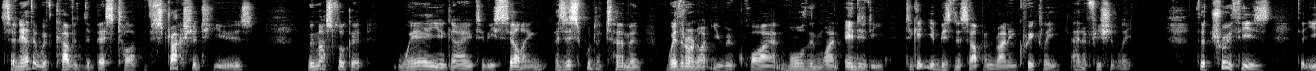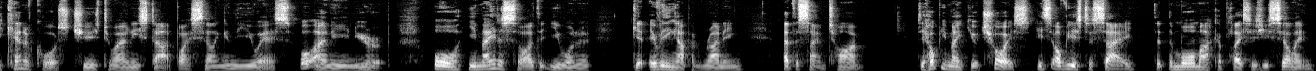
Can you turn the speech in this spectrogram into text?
So now that we've covered the best type of structure to use, we must look at where you're going to be selling as this will determine whether or not you require more than one entity to get your business up and running quickly and efficiently. The truth is that you can of course choose to only start by selling in the US or only in Europe, or you may decide that you want to get everything up and running at the same time. To help you make your choice, it's obvious to say that the more marketplaces you sell in,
